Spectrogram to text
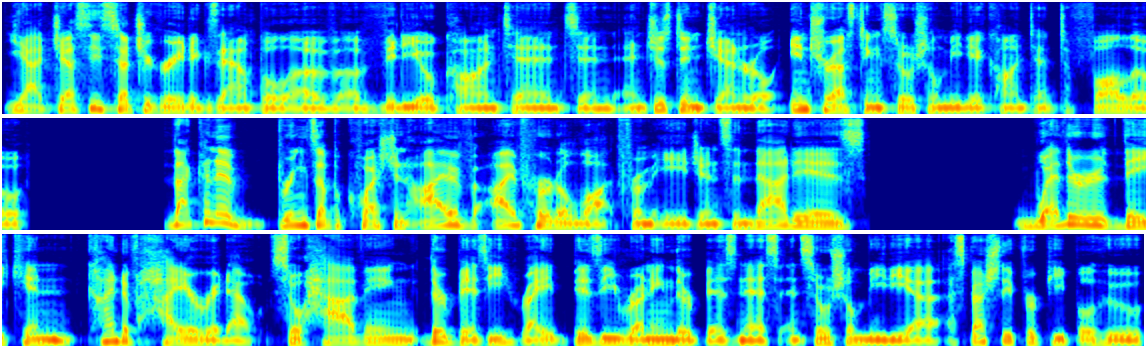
Yeah, Jesse's such a great example of, of video content and and just in general interesting social media content to follow. That kind of brings up a question I've I've heard a lot from agents, and that is whether they can kind of hire it out. So having they're busy, right? Busy running their business and social media, especially for people who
